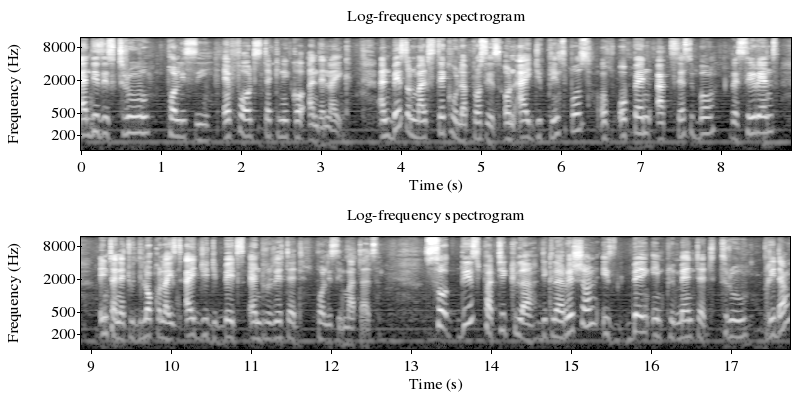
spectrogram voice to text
And this is through policy, efforts, technical, and the like. And based on multi-stakeholder process on IG principles of open, accessible, resilient, internet with localized IG debates and related policy matters. So this particular declaration is being implemented through PRIDA,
